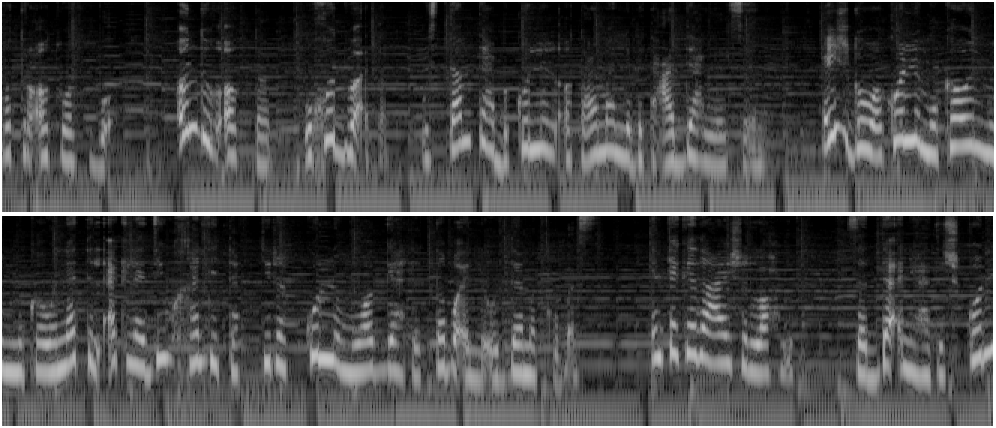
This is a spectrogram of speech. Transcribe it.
فترة أطول في بقك. انضغ أكتر وخد وقتك واستمتع بكل الأطعمة اللي بتعدي على لسانك. عيش جوه كل مكون من مكونات الأكلة دي وخلي تفكيرك كله موجه للطبق اللي قدامك وبس. أنت كده عايش اللحظة. صدقني هتشكرني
